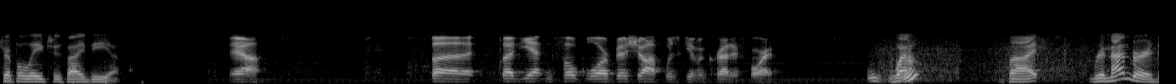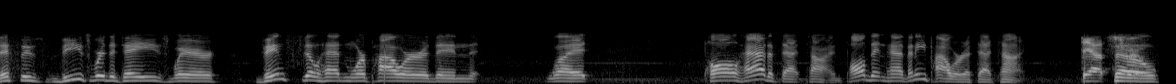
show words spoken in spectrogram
Triple H's idea. Yeah, but but yet in folklore, Bischoff was given credit for it. Mhm. Well, but remember, this is these were the days where Vince still had more power than what Paul had at that time. Paul didn't have any power at that time. That's true. So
